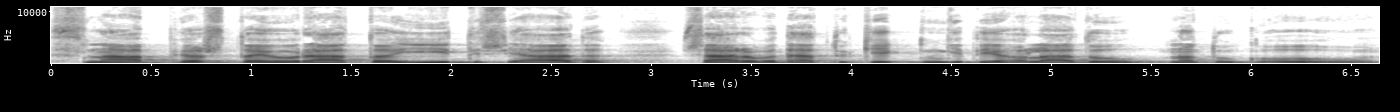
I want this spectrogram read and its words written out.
स्नाभ्यस्तरात ईत सियाद सार्वधातु के किंगिति हलादो न तो घो।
